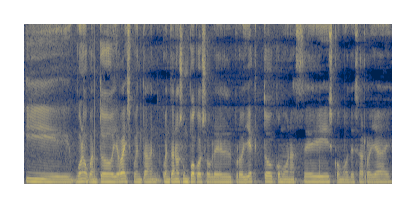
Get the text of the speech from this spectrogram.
Y bueno, ¿cuánto lleváis? cuéntanos un poco sobre el proyecto, cómo nacéis, cómo desarrolláis.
